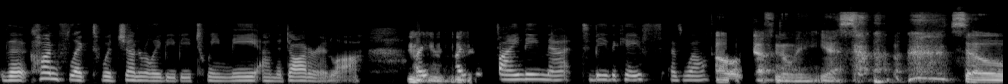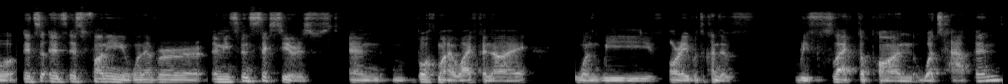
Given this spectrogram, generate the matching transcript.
The conflict would generally be between me and the daughter in law. Mm-hmm. Are, you, are, you finding that to be the case as well? Oh, definitely, yes. so it's, it's it's funny whenever I mean it's been six years, and both my wife and I, when we are able to kind of reflect upon what's happened,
